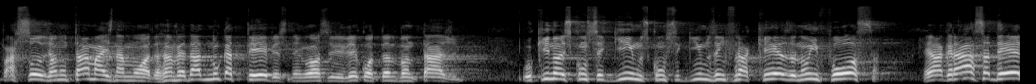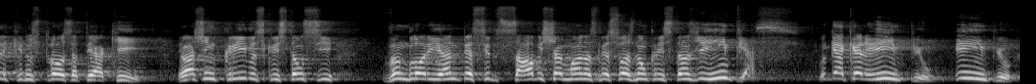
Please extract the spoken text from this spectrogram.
Passou, já não está mais na moda. Na verdade, nunca teve esse negócio de viver contando vantagem. O que nós conseguimos, conseguimos em fraqueza, não em força. É a graça dele que nos trouxe até aqui. Eu acho incrível os cristãos se vangloriando ter sido salvo e chamando as pessoas não cristãs de ímpias. Porque aquele ímpio, ímpio,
